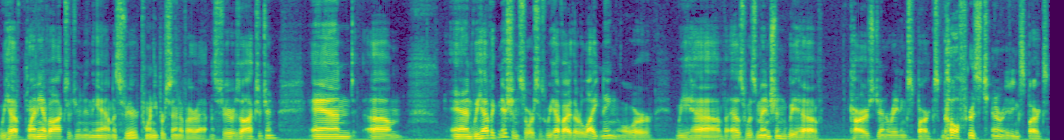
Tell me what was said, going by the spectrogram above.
We have plenty of oxygen in the atmosphere. 20% of our atmosphere is oxygen and um, and we have ignition sources. We have either lightning or we have, as was mentioned, we have cars generating sparks, golfers generating sparks,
